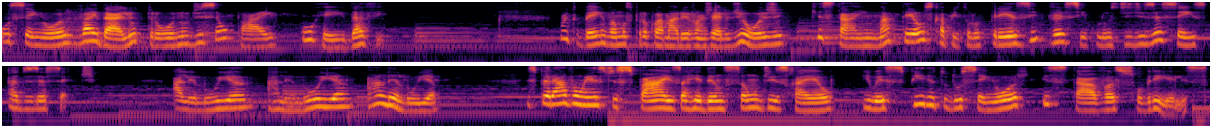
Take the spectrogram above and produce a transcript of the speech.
o Senhor vai dar-lhe o trono de seu pai, o rei Davi. Muito bem, vamos proclamar o evangelho de hoje, que está em Mateus capítulo 13, versículos de 16 a 17. Aleluia, aleluia, aleluia. Esperavam estes pais a redenção de Israel e o Espírito do Senhor estava sobre eles.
